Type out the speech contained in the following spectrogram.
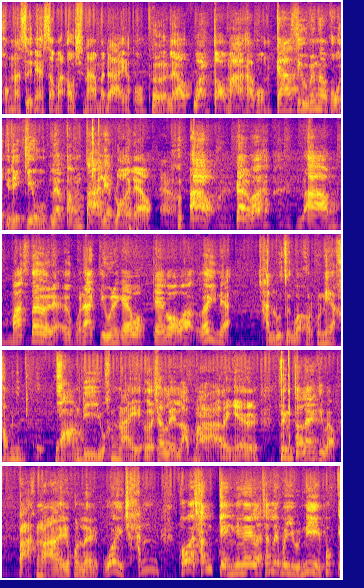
ของนัสึเนี่ยสามารถเอาชนะมาได้ครับผมเออแล้ววันต่อมาครับผมกาซิลไม่งมาโผล่อยู่ที่กิลและปั๊มตาเรียบร้อยแล้วอ้าวอ้าวกลายเป็นว่าอ่ามาสเตอร์เนี่ยเออหัวหน้ากิลเนี่ยแกก็บอกแกก็บอกว่าเอ้ยเนี่ยฉันรู้สึกว่าคนคนนี้เขามีความดีอยู่ข้างใน เออฉันเลยรับมาอะไรเงี้ยเออซึ่งตอนแรกคือแบบ ปากหมาเลยทุกคนเลยโอ้ยฉันเพราะว่าฉันเก่งยังไงล่ะฉันเลยมาอยู่นี่พวกแก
